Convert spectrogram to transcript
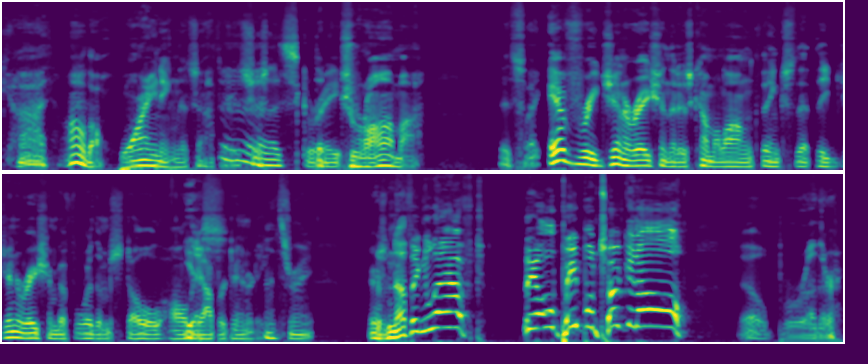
God, all the whining that's out there. It's oh, just that's the great. drama. It's like every generation that has come along thinks that the generation before them stole all the opportunity. That's right. There's nothing left. The old people took it all. Oh, brother.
